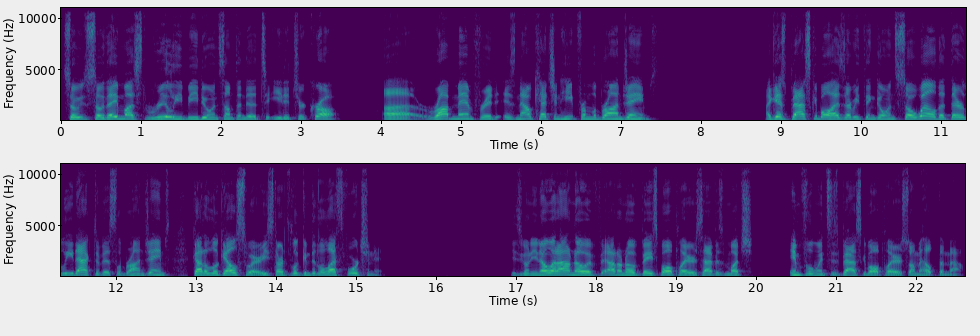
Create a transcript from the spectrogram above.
So so they must really be doing something to, to eat at your craw. Uh, Rob Manfred is now catching heat from LeBron James. I guess basketball has everything going so well that their lead activist, LeBron James, got to look elsewhere. He starts looking to the less fortunate. He's going, you know what? I don't know if I don't know if baseball players have as much influence as basketball players, so I'm gonna help them out.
